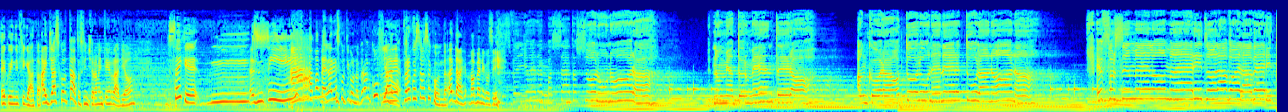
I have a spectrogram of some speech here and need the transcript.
e quindi figata. Hai già ascoltato sinceramente in radio? Sai che mm, sì. Ah, vabbè, la riascolti con noi, però in cuffia La- no. però questa è la seconda. Eh, dai, va bene così. È passata solo un'ora, non mi addormenterò. Ancora otto lune nere e tu la nona. E forse me lo merito, la vuoi la verità?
